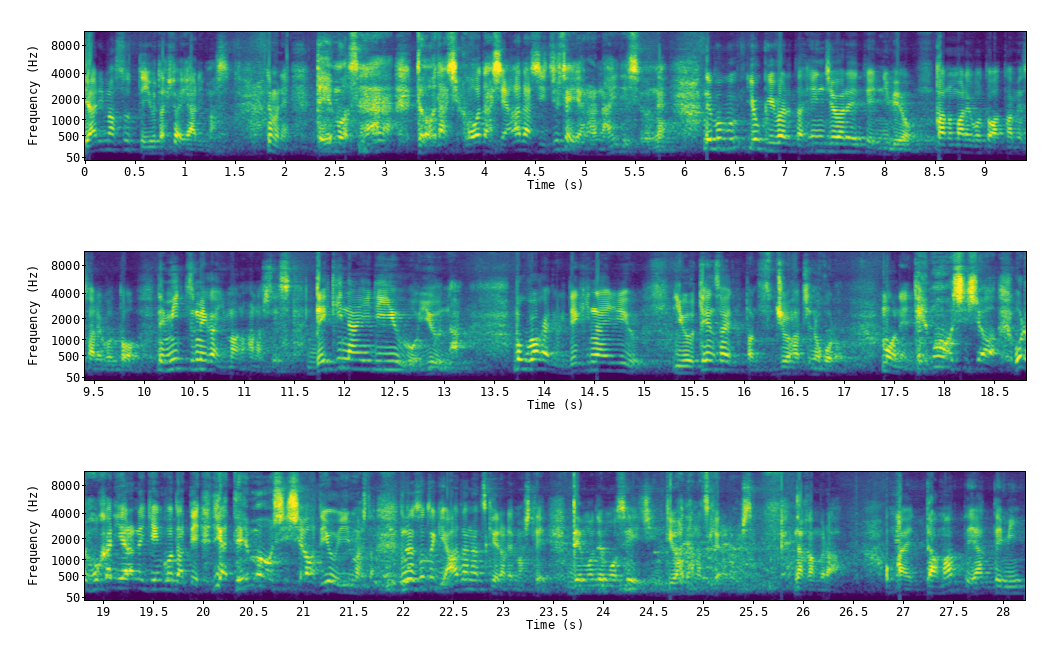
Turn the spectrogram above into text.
やりますって言うた人はやります。でもねでもさどうだしこうだしああだしっていう人はやらないですよね。で僕よく言われた返事は0.2秒。頼まれ事は試され事。で3つ目が今の話です。できない理由を言うな。僕若い時できない理由言う天才だったんです。18の頃。もうね「でも師匠俺他にやらない健康だって。いやでも師匠」ってよう言いました。でその時あだ名つけられまして「でもでも聖人」っていうあだ名つけられました。中村お前黙ってやってみ。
